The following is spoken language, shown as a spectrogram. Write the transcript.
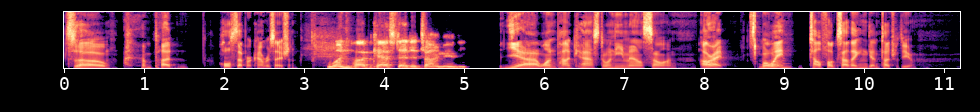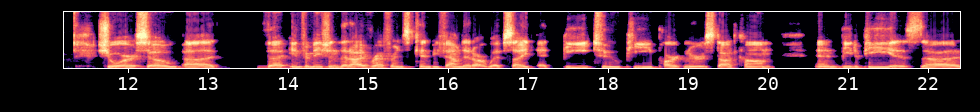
So, but whole separate conversation. One podcast at a time, Andy. Yeah, one podcast, one email, so on. All right. Well, Wayne, tell folks how they can get in touch with you. Sure. So uh, the information that I've referenced can be found at our website at b2ppartners.com. And B2P is uh,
